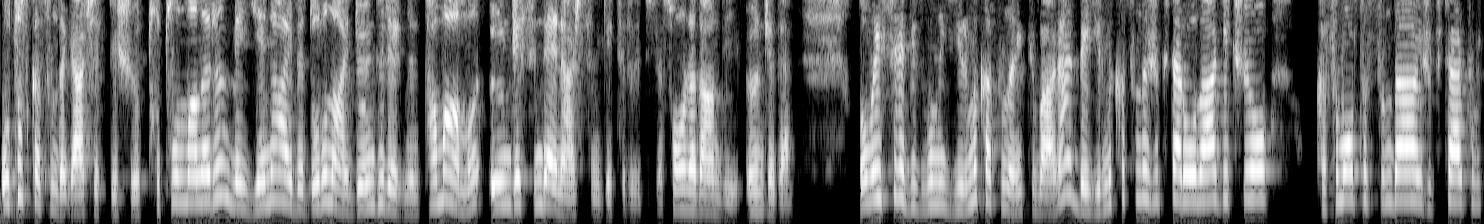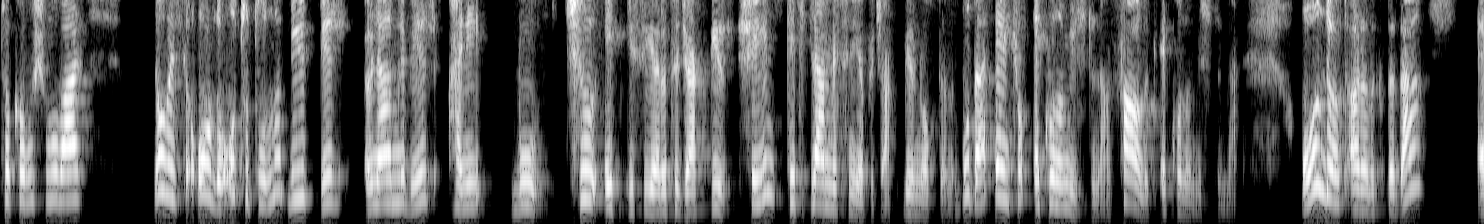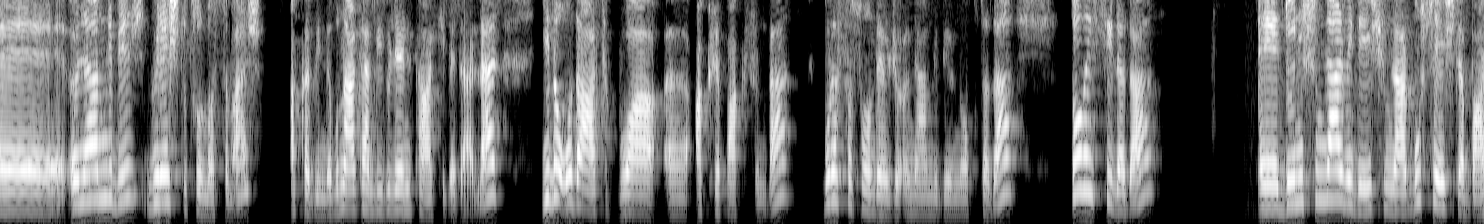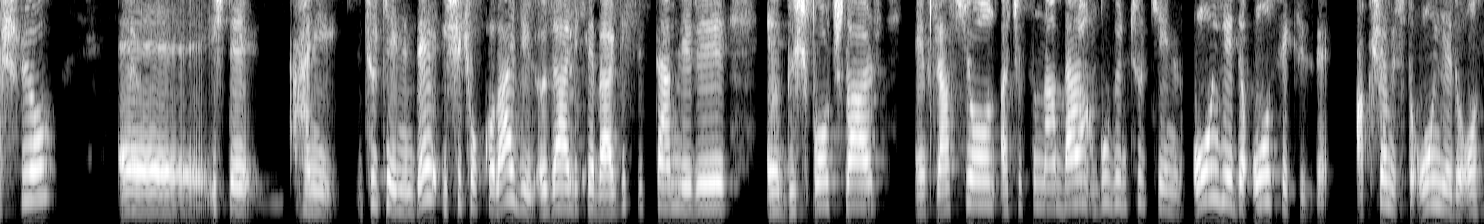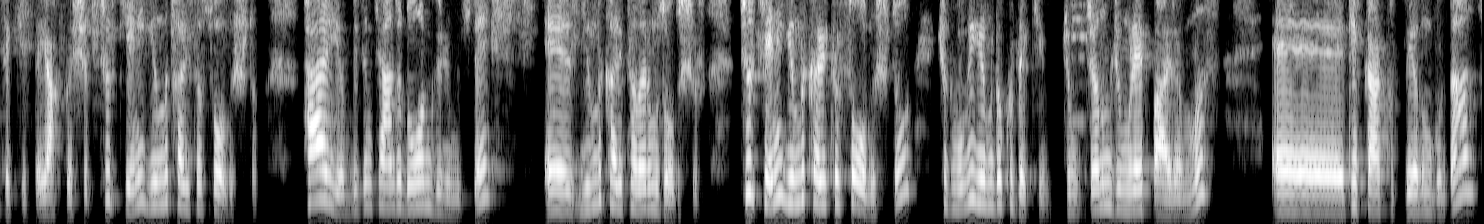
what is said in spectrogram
30 Kasım'da gerçekleşiyor. Tutulmaların ve yeni ay ve dolunay döngülerinin tamamı öncesinde enerjisini getirir bize. Sonradan değil, önceden. Dolayısıyla biz bunu 20 Kasım'dan itibaren ve 20 Kasım'da Jüpiter Oğlak'a geçiyor. Kasım ortasında Jüpiter Plüto kavuşumu var. Dolayısıyla orada o tutulma büyük bir, önemli bir hani bu çığ etkisi yaratacak bir şeyin tetiklenmesini yapacak bir noktanın. Bu da en çok ekonomi üstünden, sağlık ekonomi üstünden. 14 Aralık'ta da e, önemli bir güneş tutulması var akabinde. Bunlar zaten birbirlerini takip ederler. Yine o da artık boğa e, akrep aksında. Burası da son derece önemli bir noktada. Dolayısıyla da e, dönüşümler ve değişimler bu süreçte başlıyor. E, işte hani Türkiye'nin de işi çok kolay değil. Özellikle vergi sistemleri, e, dış borçlar, enflasyon açısından ben bugün Türkiye'nin 17-18'de akşamüstü 17-18'de yaklaşık Türkiye'nin yıllık haritası oluştu. Her yıl bizim kendi doğum günümüzde e, yıllık haritalarımız oluşur. Türkiye'nin yıllık haritası oluştu. Çünkü bugün 29 Ekim. Canım Cumhuriyet Bayramımız. E, tekrar kutlayalım buradan.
